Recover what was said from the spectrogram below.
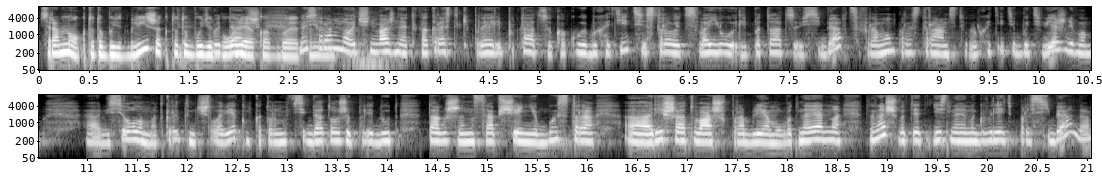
все равно кто-то будет ближе, кто-то будет, будет более дальше. как бы... Но все равно очень важно это как раз-таки про репутацию, какую вы хотите строить свою репутацию себя в цифровом пространстве. Вы хотите быть вежливым, а, веселым, открытым человеком, к которому всегда тоже придут также на сообщение быстро, а, решат вашу проблему. Вот, наверное, ты знаешь, вот если, наверное, говорить про себя, да,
